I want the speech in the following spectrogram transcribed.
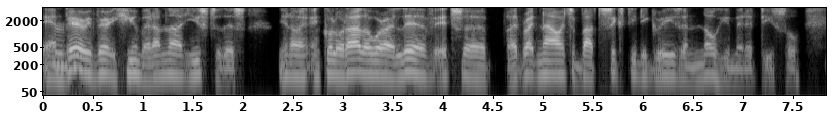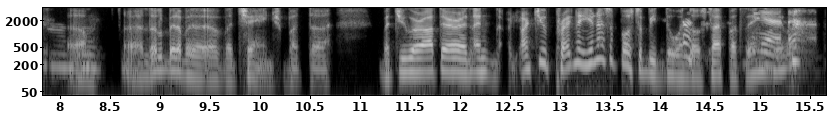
and mm-hmm. very very humid. I'm not used to this. You know, in Colorado where I live, it's uh right now it's about 60 degrees and no humidity, so um, mm-hmm. um, a little bit of a of a change, but. But you were out there and, and aren't you pregnant you're not supposed to be doing those type of things yeah.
